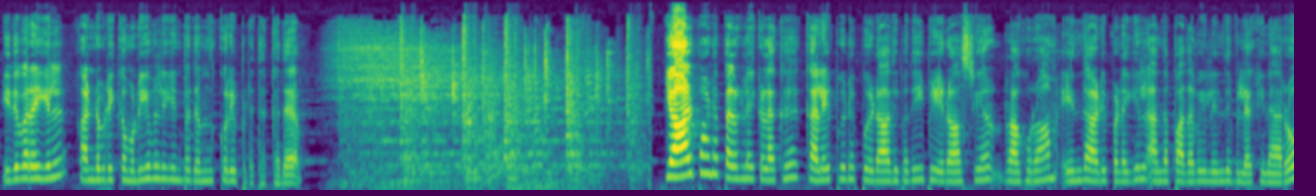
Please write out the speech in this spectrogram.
இதுவரையில் கண்டுபிடிக்க முடியவில்லை என்பதும் குறிப்பிடத்தக்கது. யாழ்ப்பாண பல்கலைக்கழக கலைப்பீட பீடாதிபதி பேராசிரியர் ரகுராம் எந்த அடிப்படையில் அந்த பதவியிலிருந்து விலகினாரோ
